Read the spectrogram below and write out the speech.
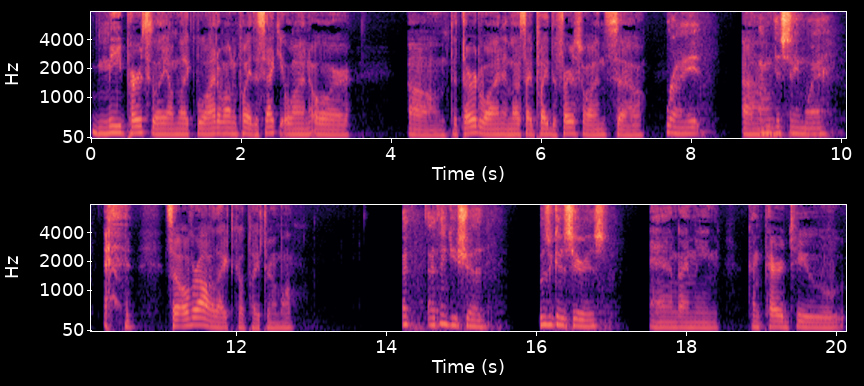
me personally, I'm like, well, I don't want to play the second one or um, the third one unless I played the first one. So Right. um, I'm the same way. so overall, I like to go play through them all. I, I think you should. It was a good series. And I mean, compared to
